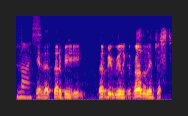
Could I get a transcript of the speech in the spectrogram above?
Nice. Yeah, that that'd be that'd be really good rather than just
